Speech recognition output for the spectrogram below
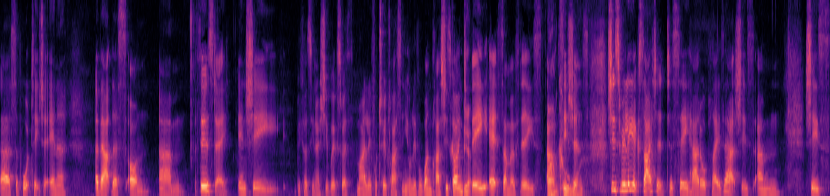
uh, support teacher Anna about this on um, Thursday, and she because you know she works with my level two class and your level one class, she's going to Yeah. be at some of these Oh, um, cool. sessions. She's really excited to see how it all plays out. She's um she's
